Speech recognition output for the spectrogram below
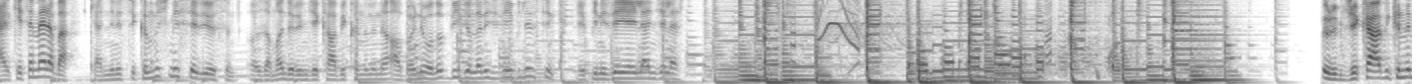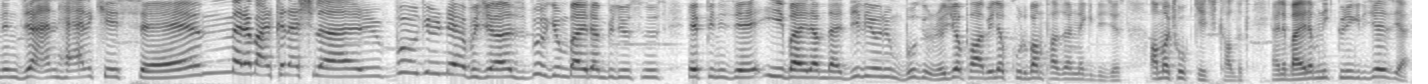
Herkese merhaba. Kendini sıkılmış mı hissediyorsun? O zaman Örümcek abi kanalına abone olup videoları izleyebilirsin. Hepinize iyi eğlenceler. Örümcek abi kanalından herkese merhaba arkadaşlar. Bugün ne yapacağız? Bugün bayram biliyorsunuz. Hepinize iyi bayramlar diliyorum. Bugün Recep abiyle kurban pazarına gideceğiz. Ama çok geç kaldık. Yani bayramın ilk günü gideceğiz ya.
